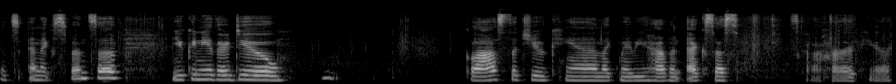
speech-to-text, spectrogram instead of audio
that's inexpensive, you can either do glass that you can, like maybe you have an excess, it's kind of hard here,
